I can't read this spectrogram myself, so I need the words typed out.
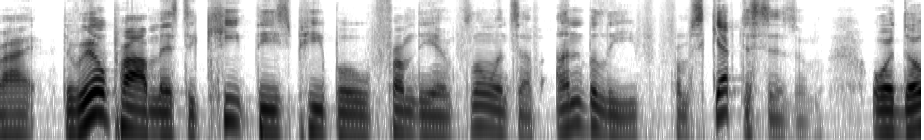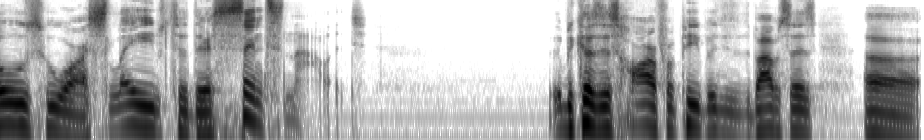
right? The real problem is to keep these people from the influence of unbelief, from skepticism, or those who are slaves to their sense knowledge. Because it's hard for people. The Bible says, uh,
